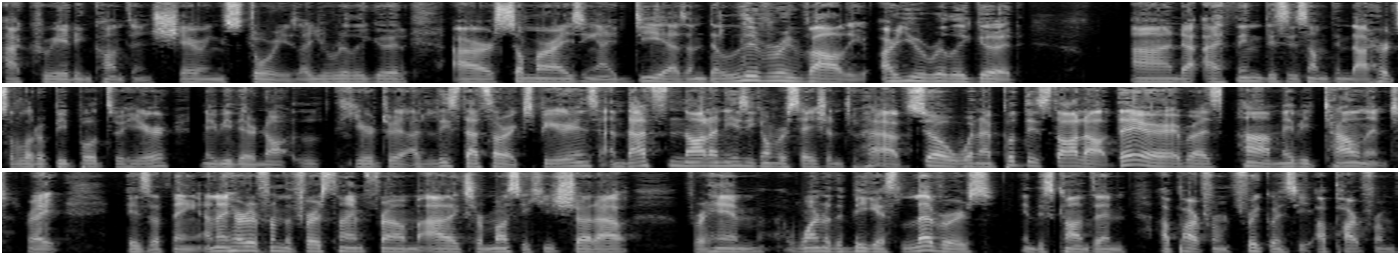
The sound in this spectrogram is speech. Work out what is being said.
at creating content, sharing stories? Are you really good at summarizing ideas and delivering value? Are you really good? And I think this is something that hurts a lot of people to hear. Maybe they're not here to, at least that's our experience. And that's not an easy conversation to have. So when I put this thought out there, everybody's, huh, maybe talent, right, is a thing. And I heard it from the first time from Alex Hormozi. He shout out for him. One of the biggest levers in this content, apart from frequency, apart from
